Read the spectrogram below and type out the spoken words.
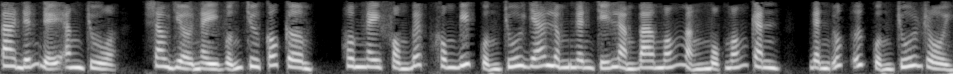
ta đến để ăn chùa, sao giờ này vẫn chưa có cơm? Hôm nay phòng bếp không biết quận chúa giá lâm nên chỉ làm ba món mặn một món canh, đành ướt ướt quận chúa rồi,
